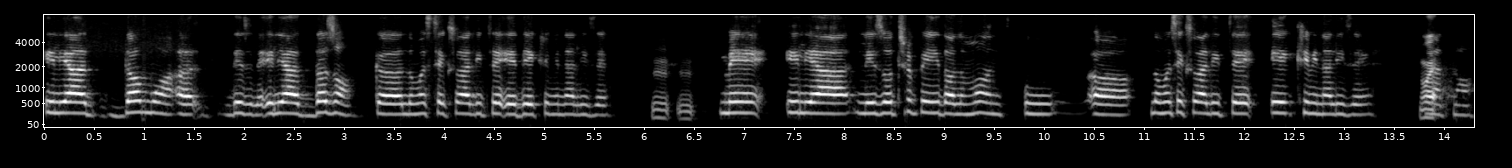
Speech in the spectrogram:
il y a deux mois, euh, désolé, il y a deux ans l'homosexualité est décriminalisée. Mm, mm. Mais il y a les autres pays dans le monde où euh, l'homosexualité est criminalisée maintenant.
